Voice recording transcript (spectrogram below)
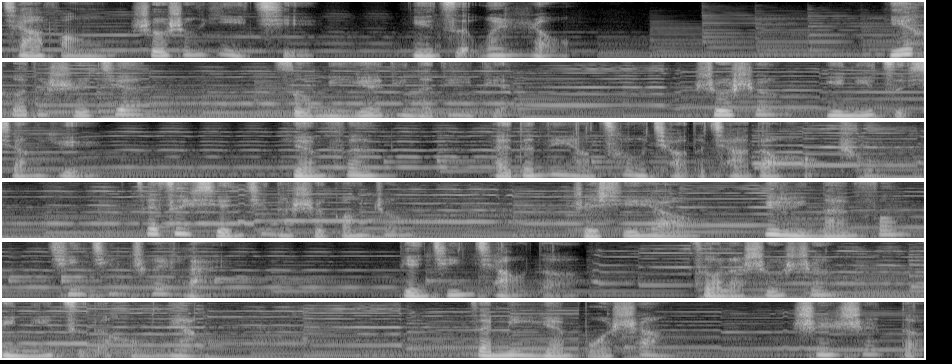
恰逢书生意气，女子温柔。宜合的时间，宿命约定的地点，书生与女子相遇，缘分来的那样凑巧的恰到好处，在最闲静的时光中。只需要一缕南风轻轻吹来，便轻巧的做了书生与女子的红娘，在命缘簿上深深的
